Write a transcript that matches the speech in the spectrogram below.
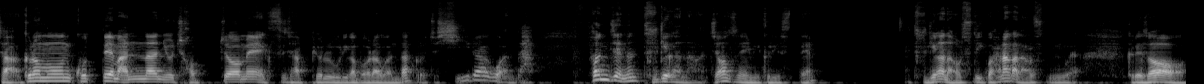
자, 그러면 그때 만난 요 접점의 x 좌표를 우리가 뭐라고 한다? 그렇죠. C라고 한다. 현재는 두 개가 나왔죠. 선생님이 그렸을 때. 두 개가 나올 수도 있고 하나가 나올 수도 있는 거야. 그래서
